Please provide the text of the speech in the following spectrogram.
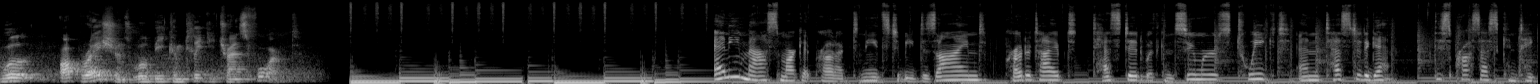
Will, operations will be completely transformed. Any mass market product needs to be designed, prototyped, tested with consumers, tweaked, and tested again. This process can take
